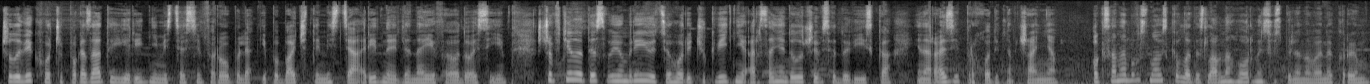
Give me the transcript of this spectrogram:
Чоловік хоче показати їй рідні місця Сімферополя і побачити місця рідної для неї Феодосії. Щоб втілити свою мрію, цьогоріч у квітні Арсеній долучився до війська і наразі проходить навчання. Оксана Бовсновська, Владислав Нагорний, Суспільне новини Крим.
